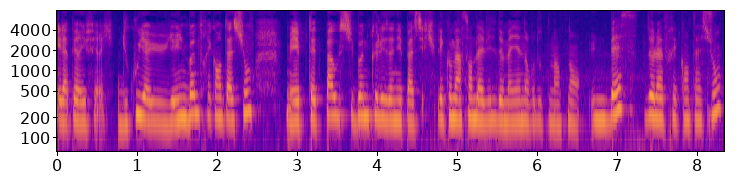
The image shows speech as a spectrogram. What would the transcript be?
et la périphérie. Du coup, il y a eu il y a une bonne fréquentation, mais peut-être pas aussi bonne que les années passées. Les commerçants de la ville de Mayenne redoutent maintenant une baisse de la fréquentation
